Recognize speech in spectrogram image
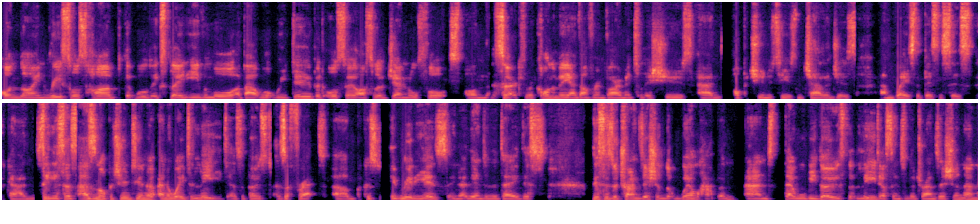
online resource hub that will explain even more about what we do, but also our sort of general thoughts on the circular economy and other environmental issues and opportunities and challenges and ways that businesses can see this as, as an opportunity and a, and a way to lead as opposed to as a threat, um, because it really is. You know, at the end of the day, this this is a transition that will happen and there will be those that lead us into the transition and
